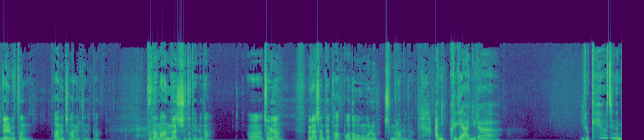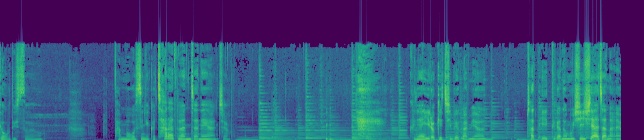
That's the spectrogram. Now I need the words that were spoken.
내일부턴 아는 척 안 할 테니까. 부담 안 가지셔도 됩니다. 어, 저 그냥 은하 씨한테 밥 얻어먹은 걸로 충분합니다. 아니 그게 아니라 이렇게 헤어지는 게 어디 있어요. 밥 먹었으니까 차라도 한 잔 해야죠. 그냥 이렇게 집에 가면 첫 데이트가 너무 시시하잖아요.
